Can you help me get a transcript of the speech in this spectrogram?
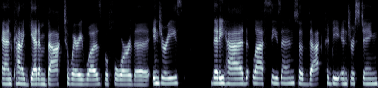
and kind of get him back to where he was before the injuries that he had last season. So that could be interesting.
